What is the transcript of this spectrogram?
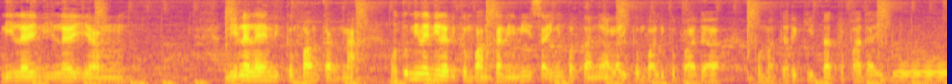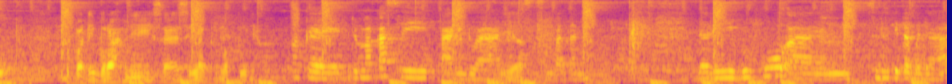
nilai-nilai yang nilai-nilai yang dikembangkan. Nah, untuk nilai-nilai dikembangkan ini saya ingin bertanya lagi kembali kepada pemateri kita kepada Ibu kepada Ibu Rahmi, saya silakan waktunya. Oke, terima kasih Pak Ridwan ya. atas kesempatan ini. Dari buku yang sudah kita bedah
